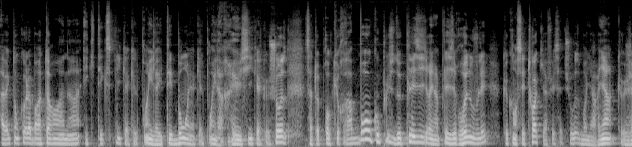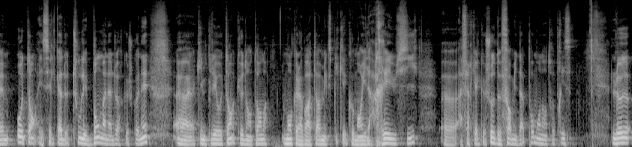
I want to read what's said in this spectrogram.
avec ton collaborateur en un à un et qui t'explique à quel point il a été bon et à quel point il a réussi quelque chose, ça te procurera beaucoup plus de plaisir et un plaisir renouvelé que quand c'est toi qui as fait cette chose. Moi, il n'y a rien que j'aime autant, et c'est le cas de tous les bons managers que je connais, euh, qui me plaît autant que d'entendre mon collaborateur m'expliquer comment il a réussi euh, à faire quelque chose de formidable pour mon entreprise. Le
